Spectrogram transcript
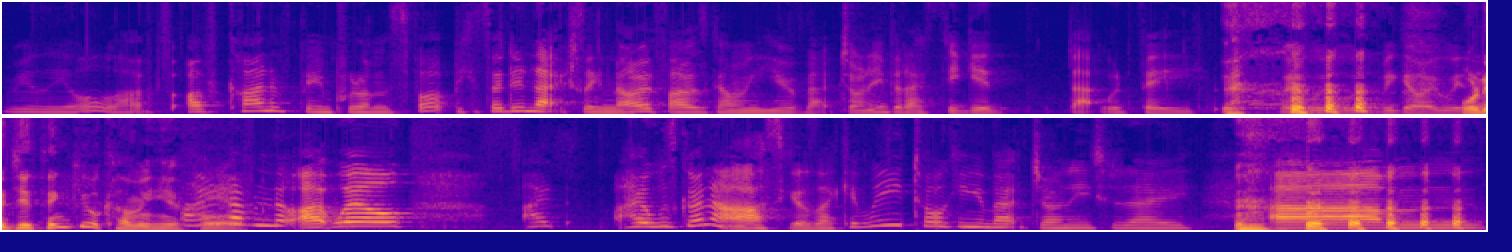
really all. I've I've kind of been put on the spot because I didn't actually know if I was coming here about Johnny, but I figured that would be where we would be going with. what it. did you think you were coming here for? I have no. I, well, I I was going to ask you. I was like, "Are we talking about Johnny today?" Um,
